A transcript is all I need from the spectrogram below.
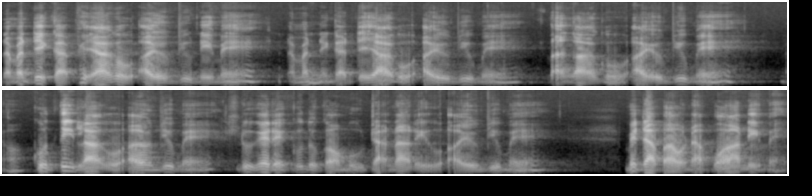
နံပါတ်1ကဖះကိုအာယုပြုနေမယ်နံပါတ်2ကတရားကိုအာယုပြုမယ်သံဃာကိုအာယုပြုမယ်နော်ကိုတိလာကိုအာယုပြုမယ်လှူခဲ့တဲ့ကုသိုလ်ကောင်းမှုဒါနတွေကိုအာယုပြုမယ်မေတ္တာဘာဝနာပွားနေမယ်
